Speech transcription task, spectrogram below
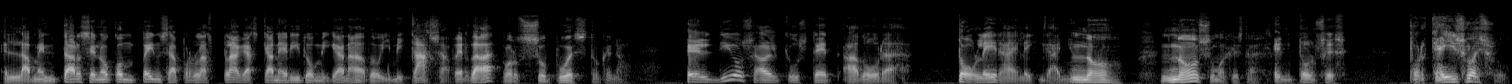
El lamentarse no compensa por las plagas que han herido mi ganado y mi casa, ¿verdad? Por supuesto que no. El Dios al que usted adora tolera el engaño. No, no, Su Majestad. Entonces, ¿por qué hizo eso?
